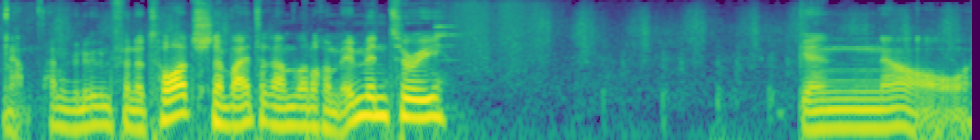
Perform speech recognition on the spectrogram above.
Ja, haben genügend für eine Torch. Eine weitere haben wir noch im Inventory. Genau.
